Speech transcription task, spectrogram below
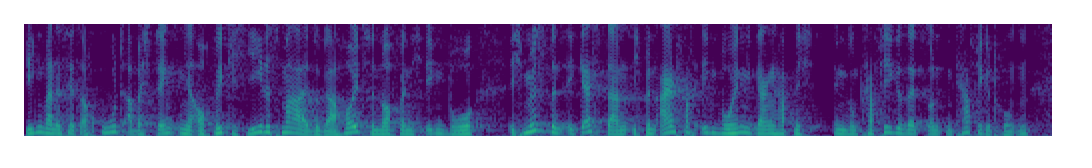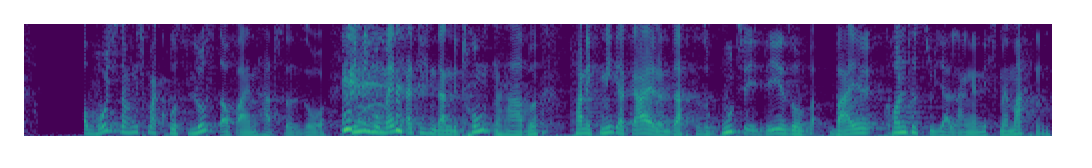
irgendwann ist jetzt auch gut, aber ich denke mir auch wirklich jedes Mal, sogar heute noch, wenn ich irgendwo, ich müsste gestern, ich bin einfach irgendwo hingegangen, habe mich in so ein Café gesetzt und einen Kaffee getrunken, obwohl ich noch nicht mal groß Lust auf einen hatte. So. In dem Moment, als ich ihn dann getrunken habe, fand ich es mega geil und dachte so, gute Idee, so, weil konntest du ja lange nicht mehr machen.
